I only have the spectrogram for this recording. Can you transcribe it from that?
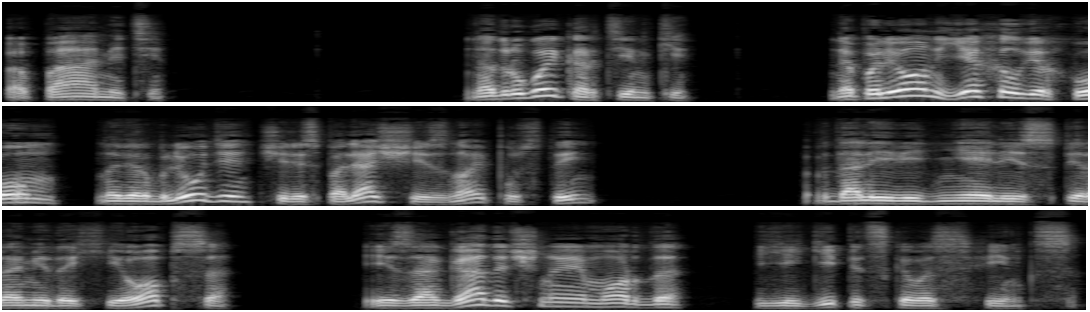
по памяти. На другой картинке Наполеон ехал верхом на верблюде через палящий зной пустынь. Вдали виднелись пирамида Хеопса и загадочная морда египетского сфинкса.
